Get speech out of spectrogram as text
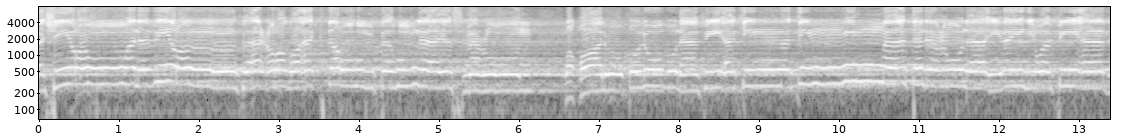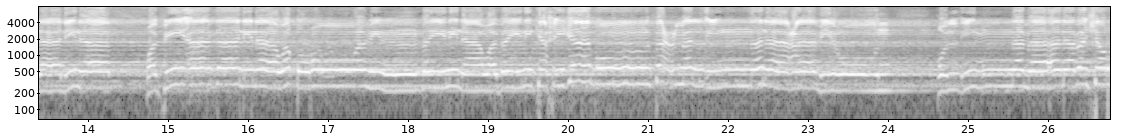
بشيرا ونذيرا فأعرض أكثرهم فهم لا يسمعون وقالوا قلوبنا في أكنة مما تدعونا إليه وفي آذاننا وفي آذاننا وقر ومن بيننا وبينك حجاب فاعمل إننا عاملون قل إنما أنا بشر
